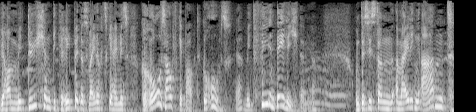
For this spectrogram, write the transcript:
wir haben mit Tüchern die Grippe, das Weihnachtsgeheimnis, groß aufgebaut. Groß, ja, mit vielen D-Lichtern. Ja. Und das ist dann am Heiligen Abend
